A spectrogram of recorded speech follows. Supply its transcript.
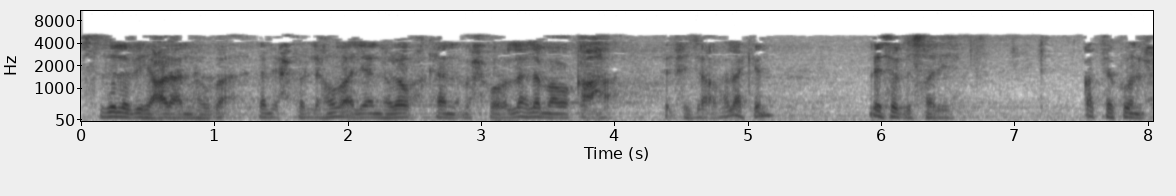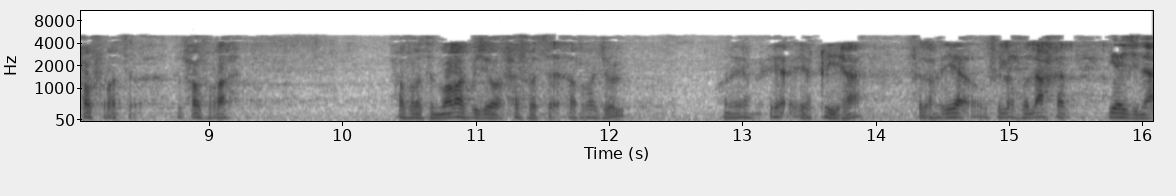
استدل به على أنه لم يحفر لهما لأنه لو كان محفورا له لما وقعها في الحجارة. لكن ليس بصريح. قد تكون الحفرة الحفرة حفرة المرأة بجوار حفرة الرجل يقيها في اللفظ الآخر يجنى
